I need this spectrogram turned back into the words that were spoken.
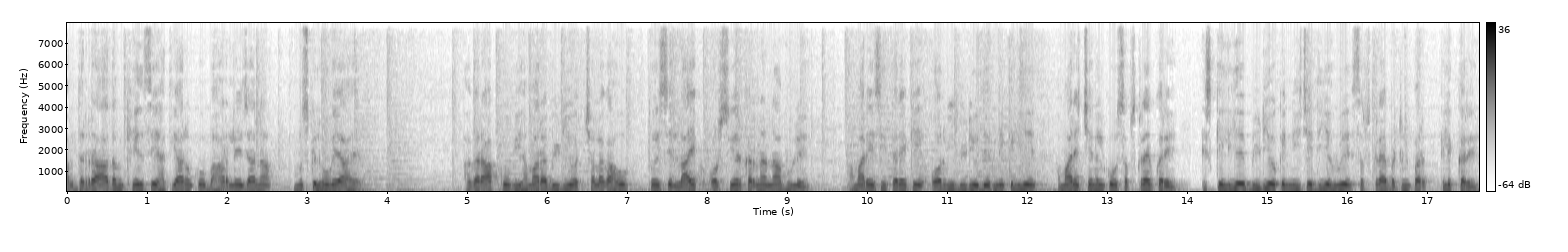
अब दर्रा आदम खेल से हथियारों को बाहर ले जाना मुश्किल हो गया है। अगर आपको भी हमारा वीडियो अच्छा लगा हो तो इसे लाइक और शेयर करना ना भूलें। हमारे इसी तरह के और भी वीडियो देखने के लिए हमारे चैनल को सब्सक्राइब करें। इसके लिए वीडियो के नीचे दिए हुए सब्सक्राइब बटन पर क्लिक करें।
